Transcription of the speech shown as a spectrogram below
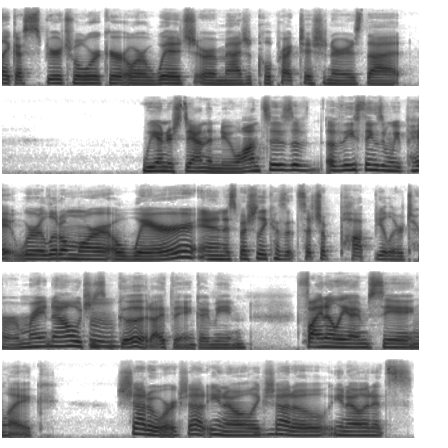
like a spiritual worker or a witch or a magical practitioner is that we understand the nuances of, of these things and we pay we're a little more aware and especially because it's such a popular term right now which is mm. good i think. I mean finally i'm seeing like shadow work shadow you know like mm-hmm. shadow you know and it's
